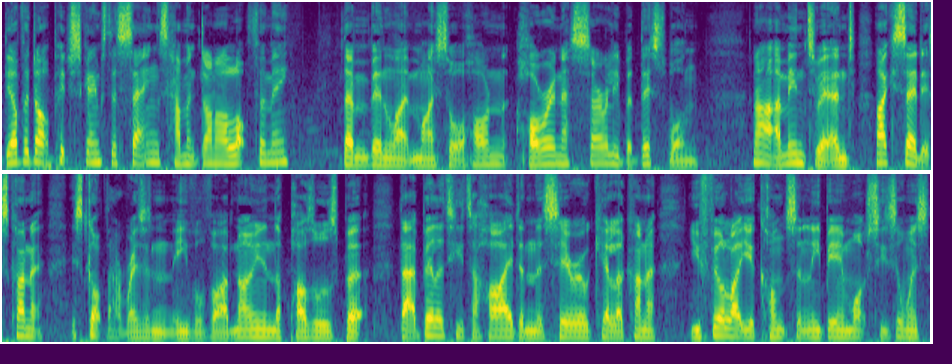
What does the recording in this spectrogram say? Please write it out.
the other Dark Pictures games, the settings haven't done a lot for me. They haven't been like my sort of horror, horror necessarily, but this one, no, I'm into it. And like I said, it's kind of it's got that Resident Evil vibe, not only in the puzzles, but that ability to hide and the serial killer. Kind of, you feel like you're constantly being watched. He's almost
